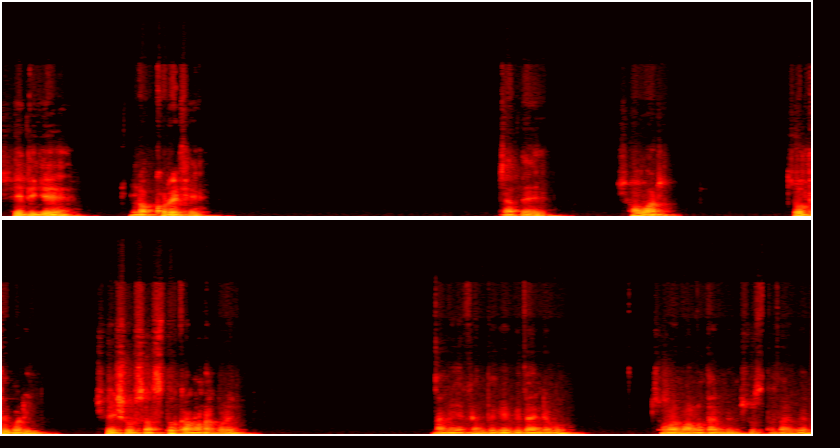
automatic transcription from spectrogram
সেদিকে লক্ষ্য রেখে যাতে সবার চলতে পারি সেই সুস্বাস্থ্য কামনা করে আমি এখান থেকে বিদায় নেব। সবাই ভালো থাকবেন, সুস্থ থাকবেন।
